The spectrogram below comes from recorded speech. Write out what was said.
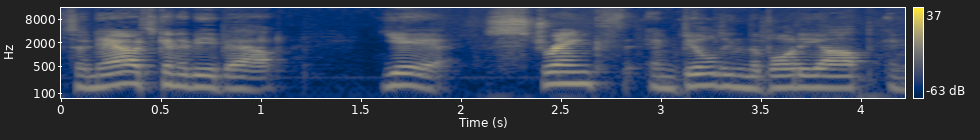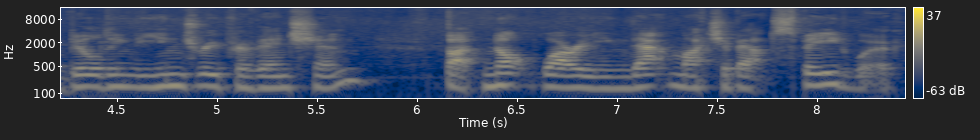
So now it's going to be about, yeah, strength and building the body up and building the injury prevention, but not worrying that much about speed work.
